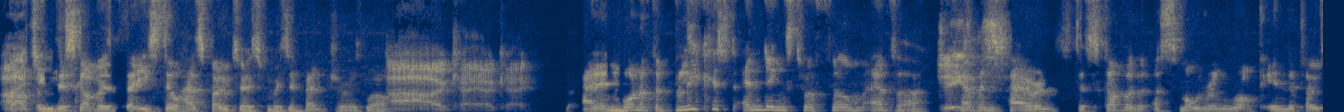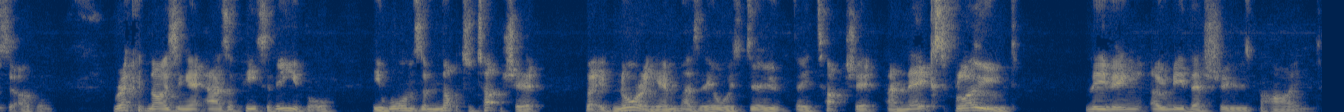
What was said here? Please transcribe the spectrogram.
uh, he discovers that he still has photos from his adventure as well. ah, okay, okay. And in one of the bleakest endings to a film ever, Jesus. Kevin's parents discover a smouldering rock in the toaster oven. Recognizing it as a piece of evil, he warns them not to touch it, but ignoring him, as they always do, they touch it and they explode, leaving only their shoes behind.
